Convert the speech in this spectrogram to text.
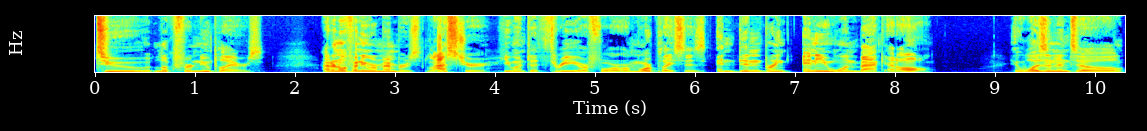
to look for new players. I don't know if anyone remembers. Last year, he went to three or four or more places and didn't bring anyone back at all. It wasn't until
